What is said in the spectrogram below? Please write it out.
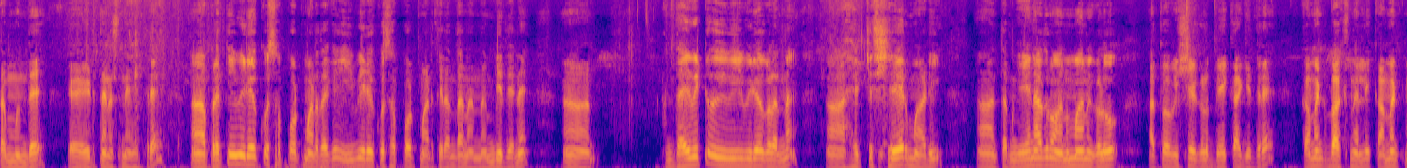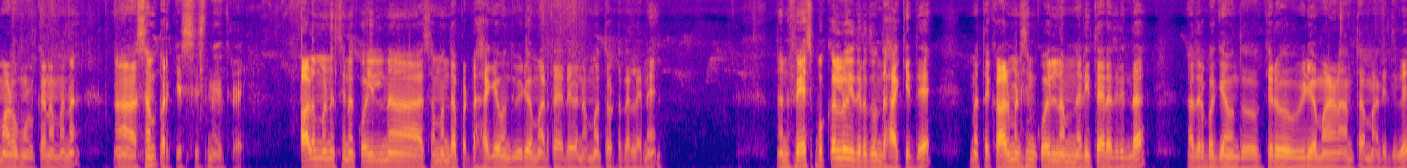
ತಮ್ಮ ಮುಂದೆ ಇಡ್ತಾನೆ ಸ್ನೇಹಿತರೆ. ಪ್ರತಿ ವಿಡಿಯೋಕ್ಕೂ ಸಪೋರ್ಟ್ ಮಾಡಿದಾಗೆ ಈ ವಿಡಿಯೋಕ್ಕೂ ಸಪೋರ್ಟ್ ಮಾಡ್ತೀರಾ ಅಂತ ನಾನು ನಂಬಿದ್ದೇನೆ. ದಯವಿಟ್ಟು ಈ ವಿಡಿಯೋಗಳನ್ನು ಹೆಚ್ಚು ಶೇರ್ ಮಾಡಿ ತಮಗೇನಾದರೂ ಅನುಮಾನಗಳು ಅಥವಾ ವಿಷಯಗಳು ಬೇಕಾಗಿದ್ದರೆ ಕಮೆಂಟ್ ಬಾಕ್ಸ್ನಲ್ಲಿ ಕಮೆಂಟ್ ಮಾಡೋ ಮೂಲಕ ನಮ್ಮನ್ನು ಸಂಪರ್ಕಿಸಿ ಸ್ನೇಹಿತರೆ. ಕಾಳು ಮೆಣಸಿನ ಕೊಯ್ಲಿನ ಸಂಬಂಧಪಟ್ಟ ಹಾಗೆ ಒಂದು ವಿಡಿಯೋ ಮಾಡ್ತಾ ಇದ್ದೇವೆ ನಮ್ಮ ತೋಟದಲ್ಲೇ ನಾನು ಫೇಸ್ಬುಕ್ಕಲ್ಲೂ ಇದರದ್ದೊಂದು ಹಾಕಿದ್ದೆ. ಮತ್ತು ಕಾಳುಮೆಣಸಿನ ಕೊಯ್ಲು ನಮ್ಮ ನಡೀತಾ ಇರೋದ್ರಿಂದ ಅದ್ರ ಬಗ್ಗೆ ಒಂದು ಕಿರು ವಿಡಿಯೋ ಮಾಡೋಣ ಅಂತ ಮಾಡಿದ್ವಿ.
